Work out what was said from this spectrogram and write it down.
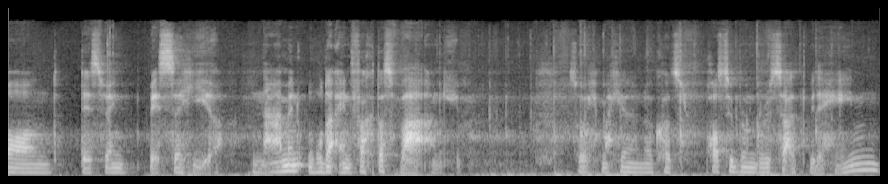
und deswegen besser hier Namen oder einfach das war angeben. So, ich mache hier nur kurz Possible und Result wieder hin.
